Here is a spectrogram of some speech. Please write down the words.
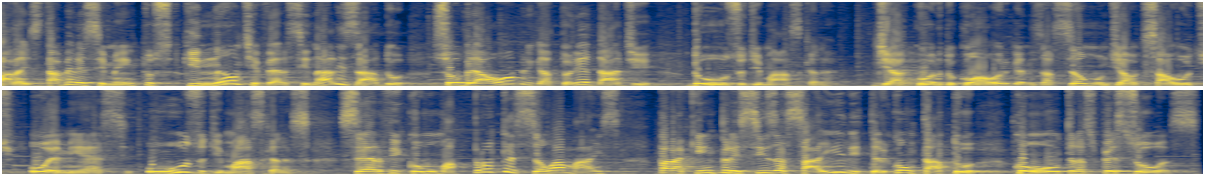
para estabelecimentos que não tiver sinalizado sobre a obrigatoriedade do uso de máscara. De acordo com a Organização Mundial de Saúde, OMS, o uso de máscaras serve como uma proteção a mais para quem precisa sair e ter contato com outras pessoas,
